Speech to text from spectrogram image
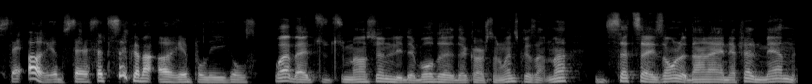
c'était horrible. C'était tout simplement horrible pour les Eagles. Ouais, ben, tu, mentionnes les déboires de, Carson Wentz présentement. Cette saison, dans la NFL, mène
